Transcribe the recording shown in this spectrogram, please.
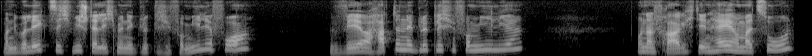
man überlegt sich, wie stelle ich mir eine glückliche Familie vor? Wer hatte eine glückliche Familie? Und dann frage ich den, hey, hör mal zu,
